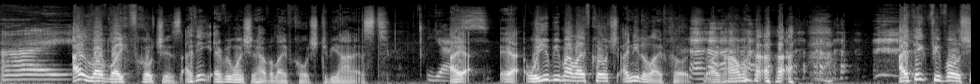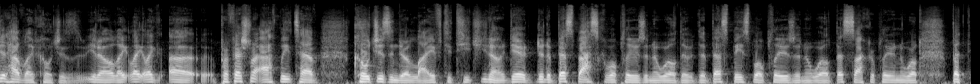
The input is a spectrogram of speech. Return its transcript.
I I love life coaches. I think everyone should have a life coach. To be honest. I, yes, yeah. Will you be my life coach? I need a life coach. Like how? I think people should have life coaches. You know, like like like uh, professional athletes have coaches in their life to teach. You know, they're they're the best basketball players in the world. They're the best baseball players in the world. Best soccer player in the world. But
